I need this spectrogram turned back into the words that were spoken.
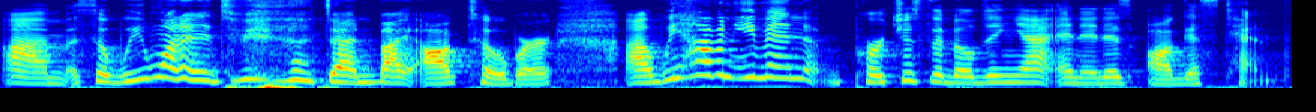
Um so we wanted it to be done by october. Uh, we haven't even purchased the building yet and it is august 10th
